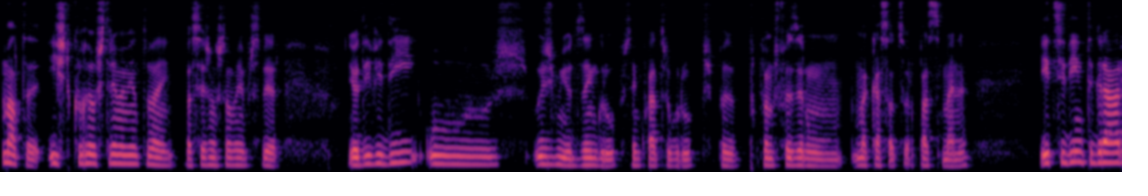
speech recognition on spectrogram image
Malta, isto correu extremamente bem. Vocês não estão bem a perceber. Eu dividi os, os miúdos em grupos, em quatro grupos, porque vamos fazer um, uma caça ao tesouro para a semana. E decidi integrar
